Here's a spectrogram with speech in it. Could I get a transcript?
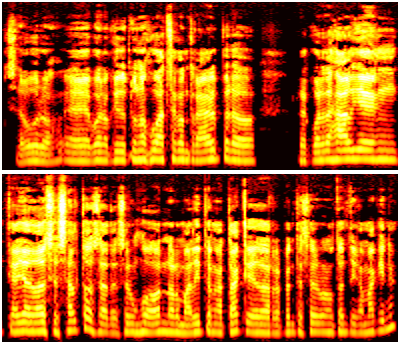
Seguro. Eh, bueno, tú no jugaste contra él, pero ¿Recuerdas a alguien que haya dado ese salto? O sea, de ser un jugador normalito en ataque y de repente ser una auténtica máquina.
